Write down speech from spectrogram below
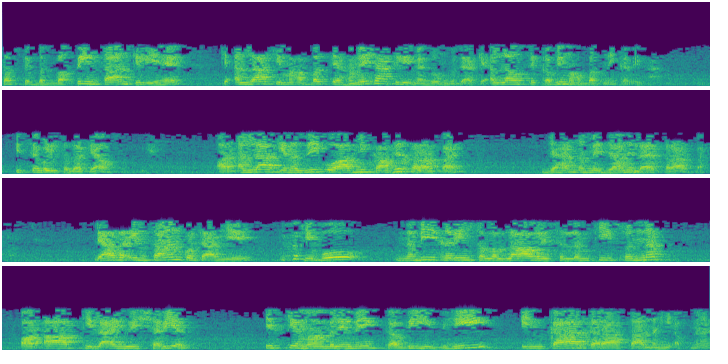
سب سے بدبختی انسان کے لیے ہے کہ اللہ کی محبت سے ہمیشہ کے لیے محروم ہو جائے کہ اللہ اس سے کبھی محبت نہیں کرے گا۔ اس سے بڑی سزا کیا ہو سکتی ہے؟ اور اللہ کے نزدیک وہ آدمی کافر قرار پائے، جہنم میں جانے لائق قرار پائے۔ لہذا انسان کو چاہیے کہ وہ نبی کریم صلی اللہ علیہ وسلم کی سنت اور آپ کی لائی ہوئی شریعت اس کے معاملے میں کبھی بھی انکار کا راستہ نہیں اپنائے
